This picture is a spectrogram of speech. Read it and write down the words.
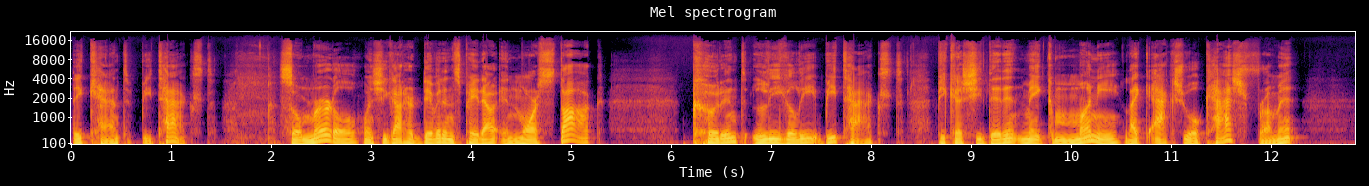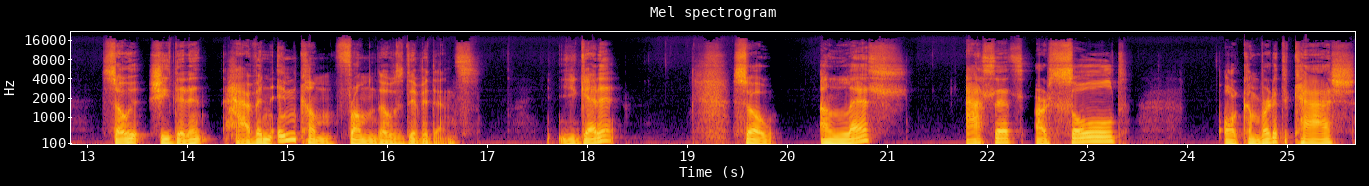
they can't be taxed. So Myrtle, when she got her dividends paid out in more stock, couldn't legally be taxed because she didn't make money like actual cash from it. So she didn't have an income from those dividends. You get it? So, unless assets are sold or converted to cash,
